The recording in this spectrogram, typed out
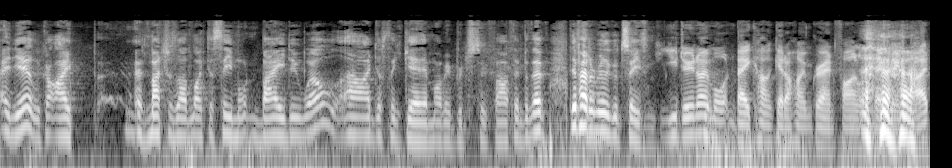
and yeah, look, I as much as I'd like to see Moreton Bay do well, uh, I just think yeah, there might be a bridge too far for them. But they've they've had a really good season. You do know Moreton Bay can't get a home grand final if they win, right?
